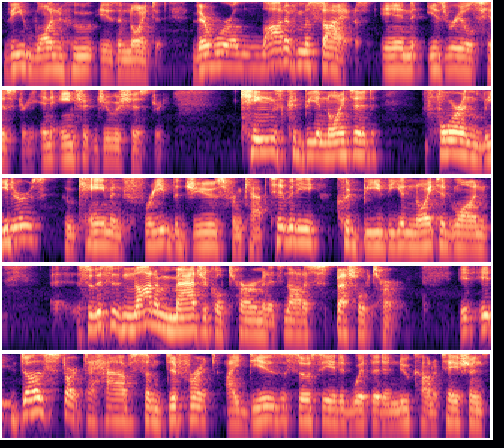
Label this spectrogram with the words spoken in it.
the one who is anointed. There were a lot of messiahs in Israel's history, in ancient Jewish history. Kings could be anointed, foreign leaders who came and freed the Jews from captivity could be the anointed one. So, this is not a magical term and it's not a special term it, it does start to have some different ideas associated with it and new connotations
